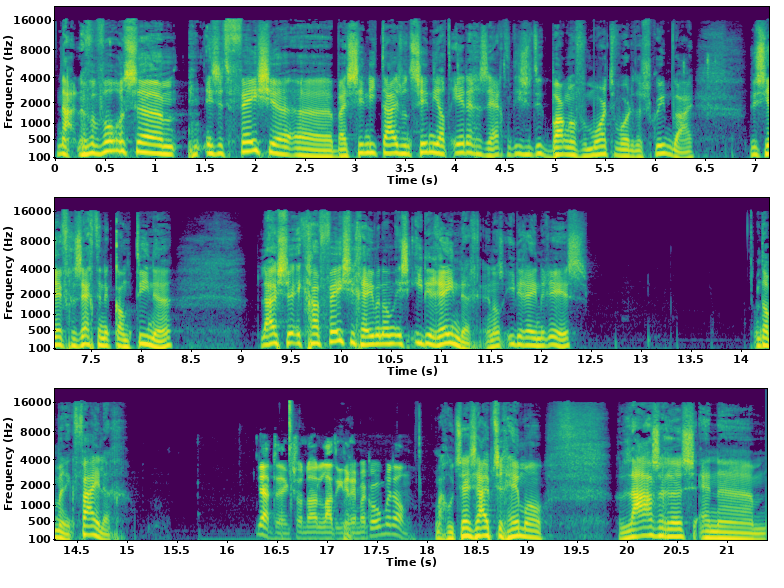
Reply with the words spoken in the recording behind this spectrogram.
Nou, dan vervolgens ehm, is het feestje eh, bij Cindy thuis. Want Cindy had eerder gezegd... Want die is natuurlijk bang om vermoord te worden door Scream Guy. Dus die heeft gezegd in de kantine... Luister, ik ga een feestje geven en dan is iedereen er. En als iedereen er is... Dan ben ik veilig. Ja, dan denk ik zo, nou laat iedereen maar komen dan. Maar goed, zij zuipt zich helemaal Lazarus. En, ehm,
